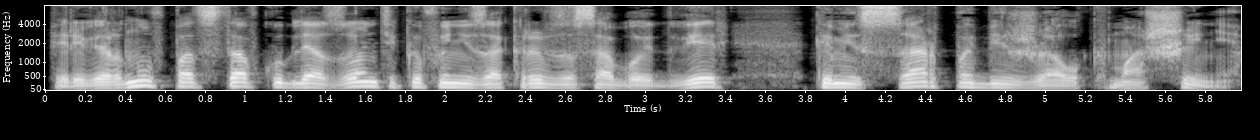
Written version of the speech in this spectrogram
Перевернув подставку для зонтиков и не закрыв за собой дверь, комиссар побежал к машине.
